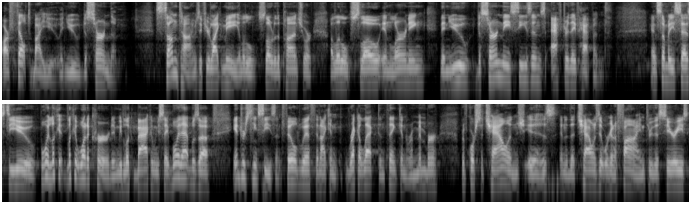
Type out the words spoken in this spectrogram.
are felt by you, and you discern them. Sometimes, if you're like me, a little slow to the punch or a little slow in learning, then you discern these seasons after they've happened. And somebody says to you, "Boy, look at look at what occurred." And we look back and we say, "Boy, that was a interesting season filled with and I can recollect and think and remember." But of course, the challenge is, and the challenge that we're going to find through this series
